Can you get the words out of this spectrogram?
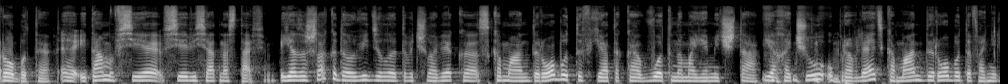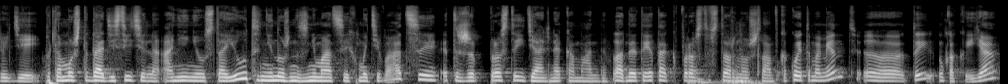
роботы. И там все, все висят на стафе. И я зашла, когда увидела этого человека с командой роботов, я такая, вот она моя мечта. Я хочу управлять командой роботов, а не людей. Потому что, да, действительно, они не устают, не нужно заниматься их мотивацией. Это же просто идеальная команда. Ладно, это я так просто в сторону ушла. В какой-то момент э, ты, ну как и я,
